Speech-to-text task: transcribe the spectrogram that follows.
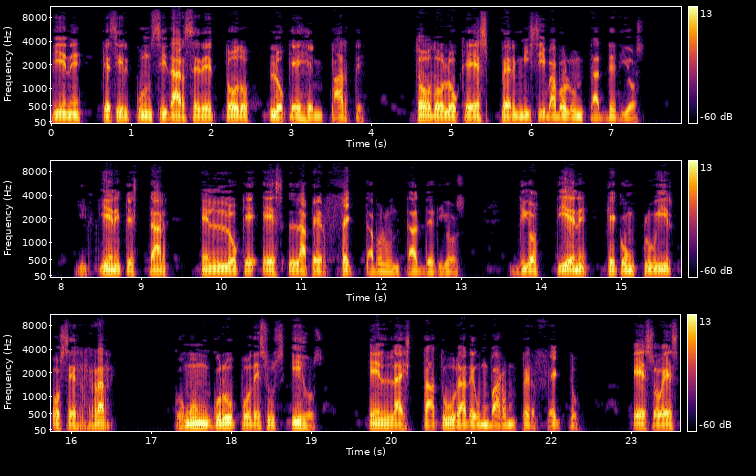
tiene que circuncidarse de todo lo que es en parte, todo lo que es permisiva voluntad de Dios, y tiene que estar en lo que es la perfecta voluntad de Dios. Dios tiene que concluir o cerrar con un grupo de sus hijos en la estatura de un varón perfecto. Eso es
